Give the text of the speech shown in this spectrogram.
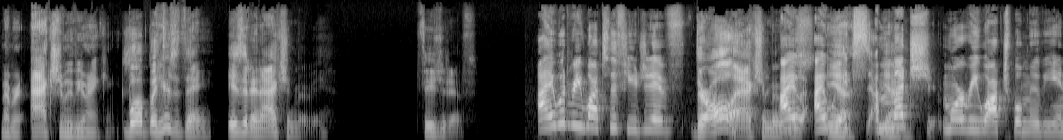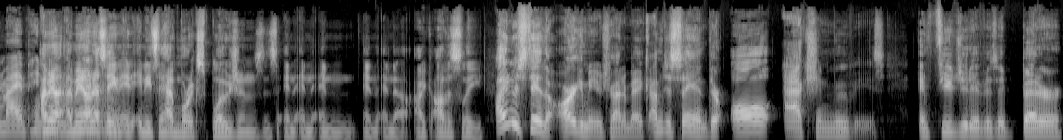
Remember, action movie rankings. well, but here's the thing: is it an action movie? Fugitive. I would rewatch The Fugitive. They're all action movies. I I would. Yes, it's a yeah. much more rewatchable movie in my opinion. I opinion. mean, I mean, I'm not saying it, it needs to have more explosions and and and and and, and uh, like obviously, I understand the argument you're trying to make. I'm just saying they're all action movies, and Fugitive is a better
